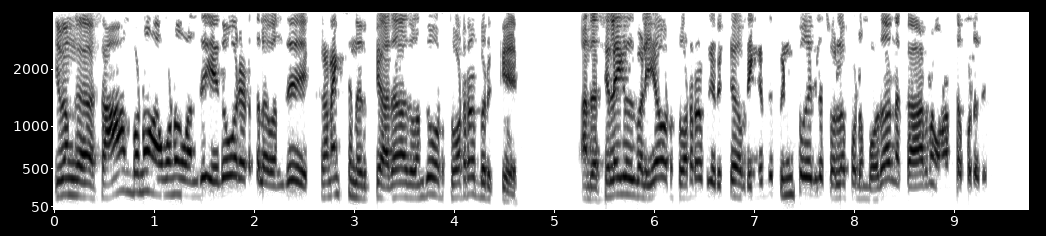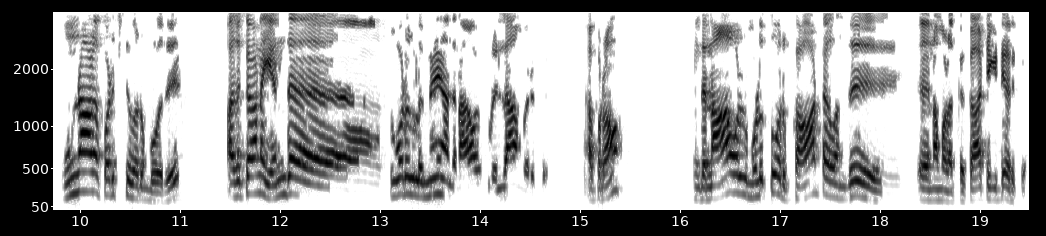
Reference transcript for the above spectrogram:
இவங்க சாம்பனும் அவனும் வந்து ஏதோ ஒரு இடத்துல வந்து கனெக்ஷன் இருக்கு. அதாவது வந்து ஒரு தொடர்பு இருக்கு. அந்த சிலைகள் வழியா ஒரு தொடர்பு இருக்கு அப்படிங்கிறது பின்பகுதியில் சொல்லப்படும் போது அந்த காரணம் உணர்த்தப்படுது. முன்னால படிச்சுட்டு வரும்போது அதுக்கான எந்த சுவடுகளுமே அந்த நாவலுக்குள் இல்லாம இருக்கு. அப்புறம் இந்த நாவல் முழுக்க ஒரு காட்டை வந்து நம்மளுக்கு காட்டிக்கிட்டே இருக்கு.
